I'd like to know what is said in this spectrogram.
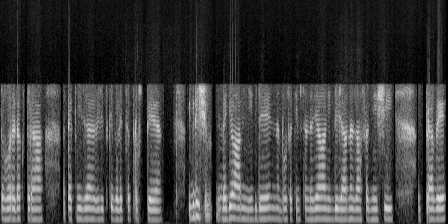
toho redaktora té knize vždycky velice prospěje i když nedělám nikdy, nebo zatím jsem nedělala nikdy žádné zásadnější úpravy,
